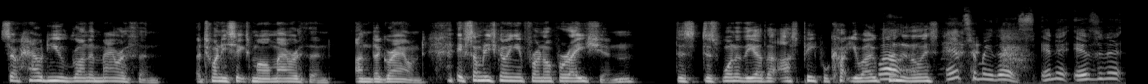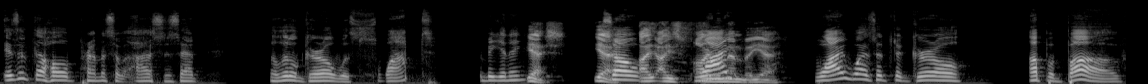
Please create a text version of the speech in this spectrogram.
So how do you run a marathon, a 26 mile marathon underground? If somebody's going in for an operation, does does one of the other us people cut you open Well, and all this? answer me this: in it, isn't it? Isn't the whole premise of us is that the little girl was swapped at the beginning? Yes. Yeah. So, I I, I remember. Yeah. Why wasn't the girl up above?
